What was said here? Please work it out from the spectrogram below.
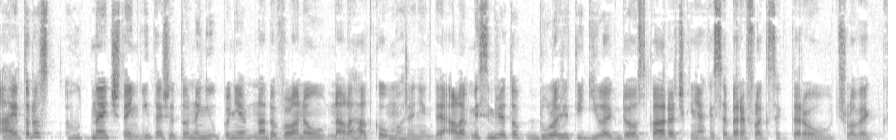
A je to dost hutné čtení, takže to není úplně na dovolenou na lehátko u moře někde, ale myslím, že je to důležitý dílek do skládačky nějaké sebereflexe, kterou člověk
